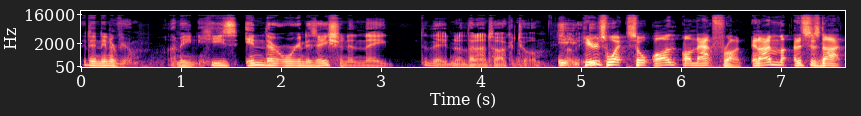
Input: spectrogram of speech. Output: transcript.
They didn't interview him. I mean, he's in their organization, and they they know they're not talking to him. So, Here's what so on on that front, and I'm this is not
